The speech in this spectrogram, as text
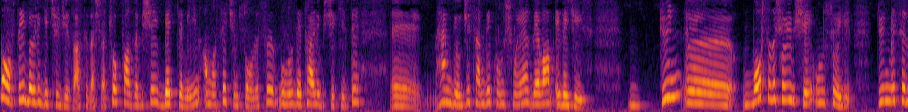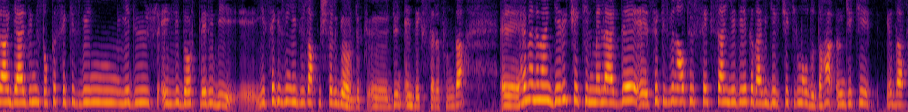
Bu haftayı böyle geçireceğiz arkadaşlar. Çok fazla bir şey beklemeyin ama seçim sonrası bunu detaylı bir şekilde e, hem göreceğiz hem de konuşmaya devam edeceğiz. Dün e, borsada şöyle bir şey onu söyleyeyim. Dün mesela geldiğimiz nokta 8754'leri bir 8760'ları gördük e, dün endeks tarafında. E, hemen hemen geri çekilmelerde e, 8687'ye kadar bir geri çekilme oldu. Daha önceki ya da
